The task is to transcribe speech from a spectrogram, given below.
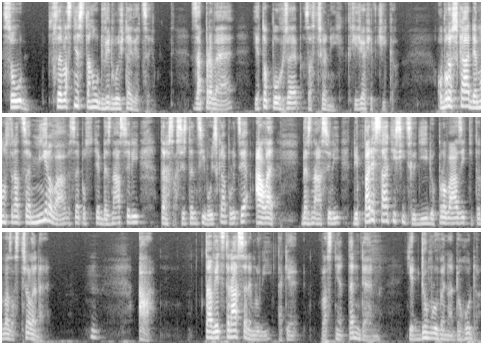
jsou, se vlastně stanou dvě důležité věci. Za prvé je to pohřeb zastřelených Kříže a Ševčíka. Obrovská demonstrace mírová, ve své podstatě bez násilí, teda s asistencí vojská policie, ale bez násilí, kdy 50 tisíc lidí doprovází tyto dva zastřelené. A ta věc, která se nemluví, tak je vlastně ten den je domluvena dohoda.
